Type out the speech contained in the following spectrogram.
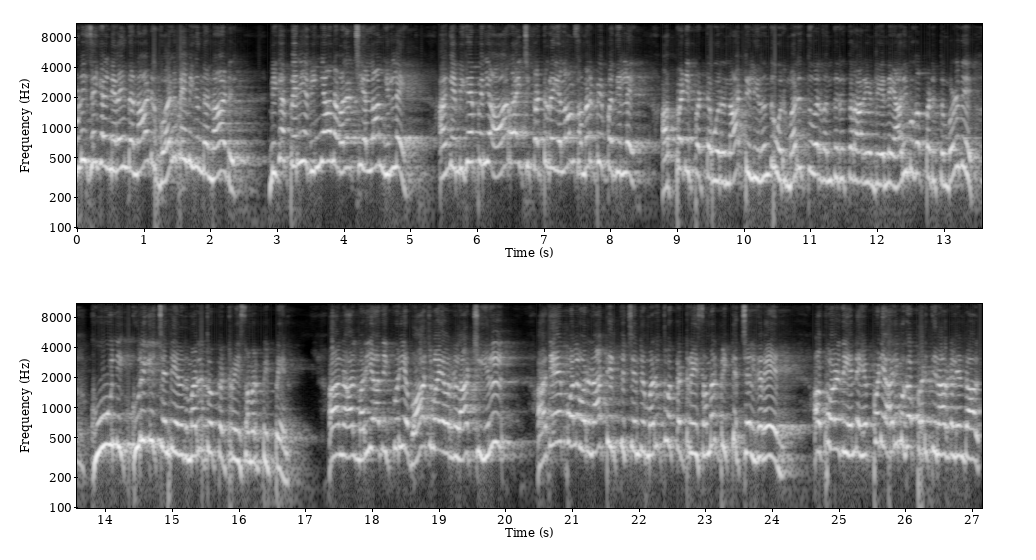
குடிசைகள் நிறைந்த நாடு வறுமை மிகுந்த நாடு மிகப்பெரிய விஞ்ஞான வளர்ச்சி எல்லாம் இல்லை. அங்கே மிகப்பெரிய ஆராய்ச்சி கட்டுரை எல்லாம் சமர்ப்பிப்பதில்லை. அப்படிப்பட்ட ஒரு நாட்டில் இருந்து ஒரு மருத்துவர் வந்திருக்கிறார் என்று என்னை அறிமுகப்படுத்தும் பொழுது கூனி குறுகி சென்று எனது மருத்துவ கட்டுரை சமர்ப்பிப்பேன். ஆனால் மரியாதைக்குரிய வாஜ்பாய் அவர்கள் ஆட்சியில் அதே போல ஒரு நாட்டிற்கு சென்று மருத்துவ கட்டுரை சமர்ப்பிக்க செல்கிறேன். அப்பொழுது என்னை எப்படி அறிமுகப்படுத்தினார்கள் என்றால்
